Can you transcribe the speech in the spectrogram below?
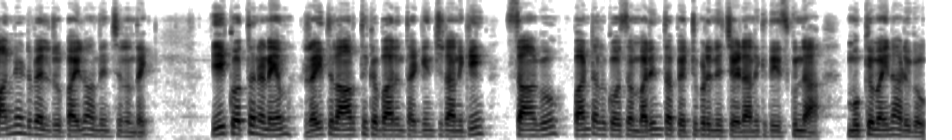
పన్నెండు వేల రూపాయలు అందించనుంది. ఈ కొత్త నిర్ణయం రైతుల ఆర్థిక భారం తగ్గించడానికి సాగు పంటల కోసం మరింత పెట్టుబడిని చేయడానికి తీసుకున్న ముఖ్యమైన అడుగు.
